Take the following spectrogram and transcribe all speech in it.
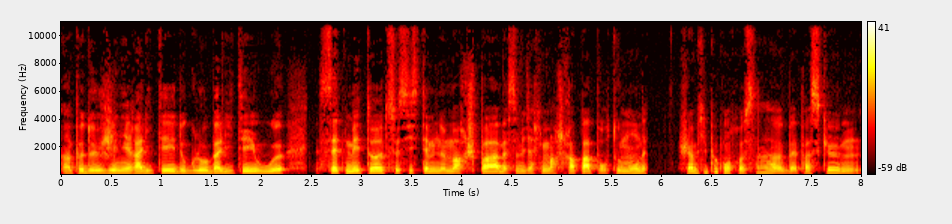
un peu de généralité, de globalité, où euh, cette méthode, ce système ne marche pas, bah, ça veut dire qu'il ne marchera pas pour tout le monde. Je suis un petit peu contre ça euh, bah, parce que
